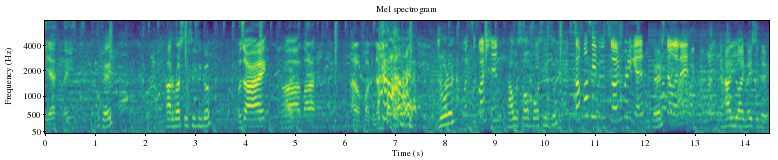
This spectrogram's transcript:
Yeah, thank you. Okay. How the rest of the season go? Was alright. Uh, a lot of. I don't fucking know. Jordan, What's the question? how was softball season? Softball season's going pretty good. Okay. We're still in it. And how do you like Mason Day?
